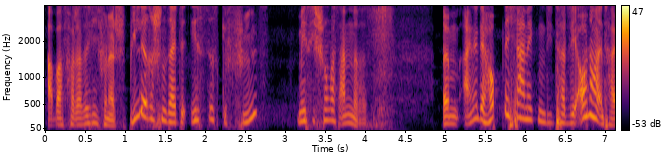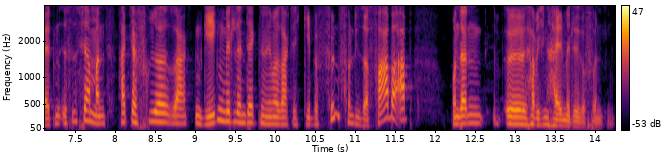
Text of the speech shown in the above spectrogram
Aber tatsächlich von der spielerischen Seite ist es gefühlsmäßig schon was anderes. Ähm, eine der Hauptmechaniken, die tatsächlich auch noch enthalten ist, ist ja, man hat ja früher gesagt, ein Gegenmittel entdeckt, indem man sagt, ich gebe fünf von dieser Farbe ab und dann äh, habe ich ein Heilmittel gefunden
